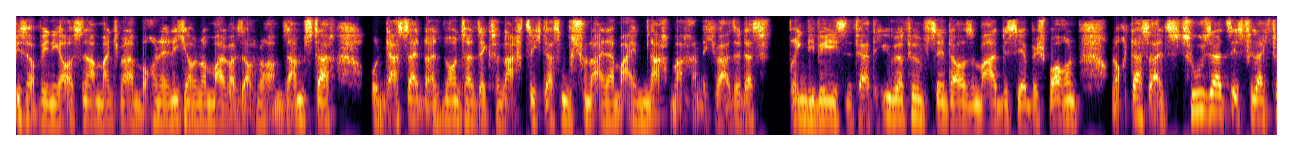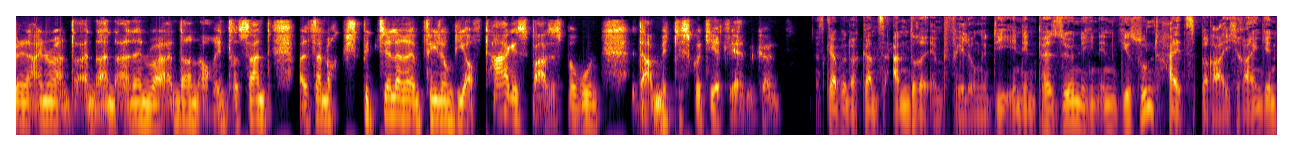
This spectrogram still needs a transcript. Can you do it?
bis auf wenige Ausnahmen, manchmal am Wochenende nicht, aber normalerweise auch noch am Samstag. Und das seit 1986, das muss schon einer meinem nachmachen. Ich war also das bringen die wenigsten fertig. Über 15.000 Mal bisher besprochen. Und auch das als Zusatz ist vielleicht für den einen oder anderen auch interessant, weil es dann noch speziellere Empfehlungen, die auf Tagesbasis beruhen, damit diskutiert werden können. Es gab ja noch ganz andere Empfehlungen, die in den persönlichen, in den Gesundheitsbereich reingehen.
